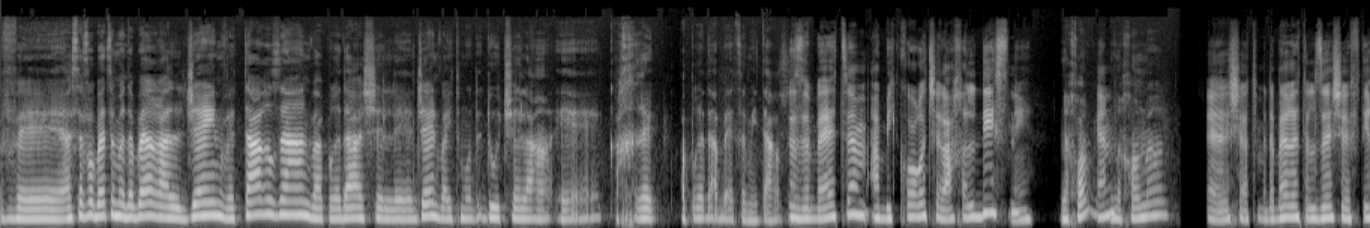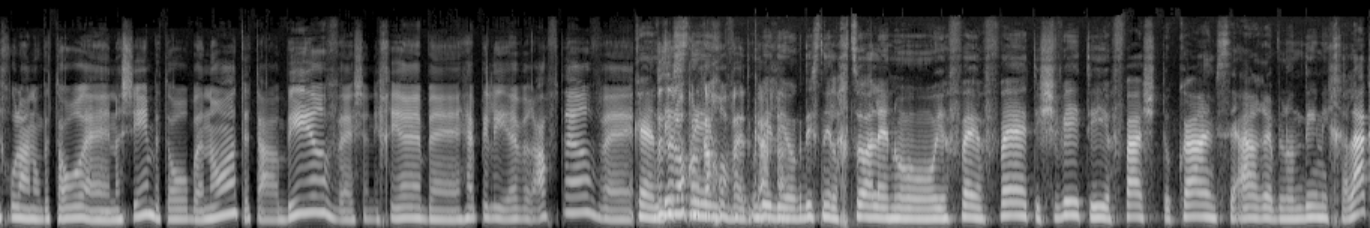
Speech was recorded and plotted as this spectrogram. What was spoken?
והספר בעצם מדבר על ג'יין וטרזן והפרידה של אה, ג'יין וההתמודדות שלה אה, אחרי הפרידה בעצם מטרזן. שזה בעצם הביקורת שלך על דיסני. נכון, כן? נכון מאוד. אה, שאת מדברת על זה שהבטיחו לנו בתור אה, נשים, בתור בנות, את האביר, ושנחיה ב-happily ever after, ו... כן, וזה דיסני, לא כל כך עובד ככה. בדיוק, דיסני לחצו עלינו יפה יפה, תשבי, תהיי יפה, שתוקה, עם שיער בלונדיני חלק,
